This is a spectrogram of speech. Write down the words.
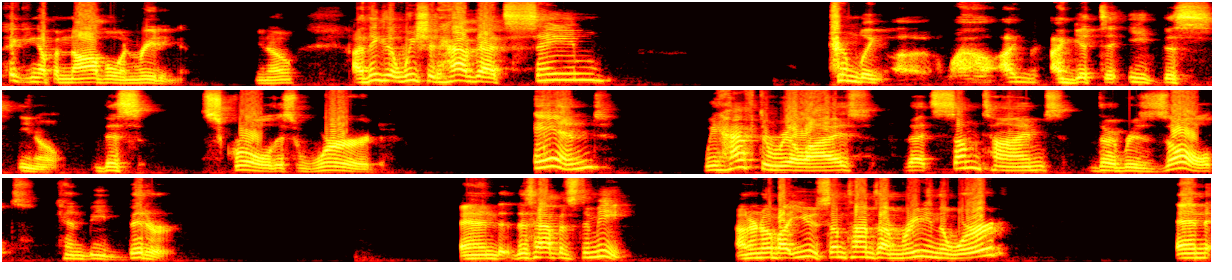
picking up a novel and reading it. You know, I think that we should have that same trembling. Uh, wow, I, I get to eat this. You know, this scroll, this word, and we have to realize that sometimes the result can be bitter. And this happens to me. I don't know about you. Sometimes I'm reading the word, and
